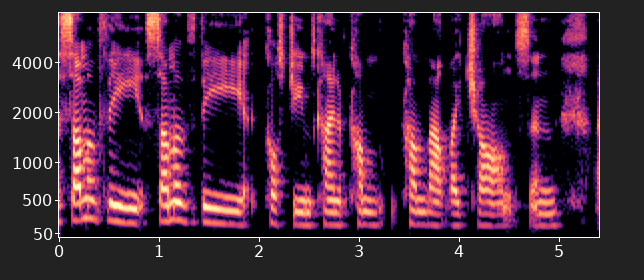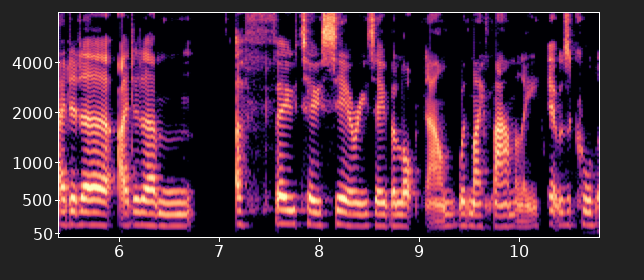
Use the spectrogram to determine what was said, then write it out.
some of the some of the costumes kind of come come about by chance, and I did a I did um a photo series over lockdown with my family. It was a called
